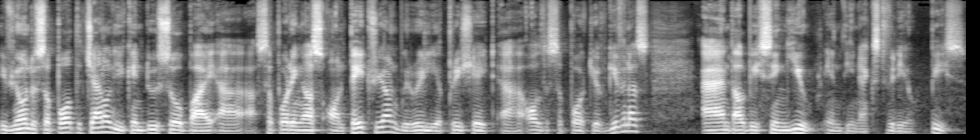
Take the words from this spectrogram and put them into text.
if you want to support the channel you can do so by uh, supporting us on Patreon we really appreciate all the support you've given us and I'll be seeing you in the next video. Peace.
